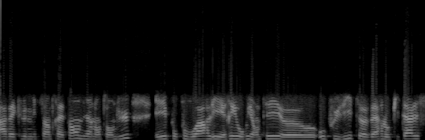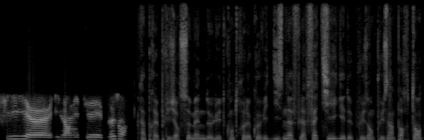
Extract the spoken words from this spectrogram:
avec le médecin traitant, bien entendu, et pour pouvoir les réorienter euh, au plus vite vers l'hôpital si euh, il en était besoin. Après plusieurs semaines de lutte contre le Covid-19, la fatigue est de plus en plus importante.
